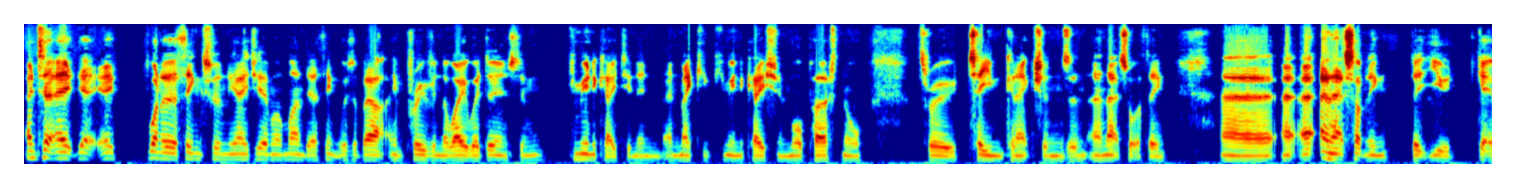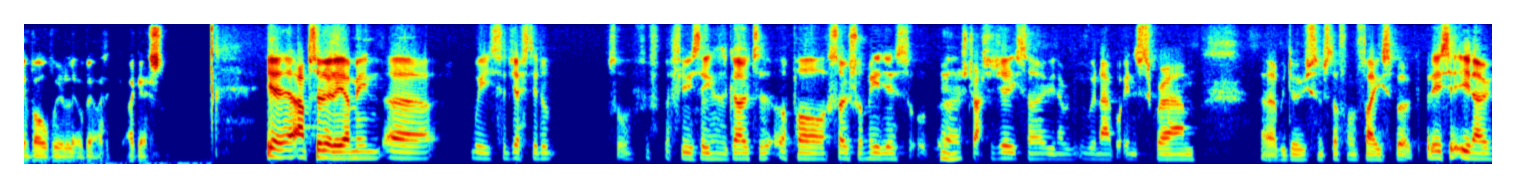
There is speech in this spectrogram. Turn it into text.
And to, uh, uh, one of the things from the AGM on Monday, I think, was about improving the way we're doing some communicating and, and making communication more personal through team connections and, and that sort of thing. Uh, and that's something that you get involved with a little bit, I, guess. Yeah, absolutely. I mean, uh, we suggested a, sort of a few seasons ago to up our social media sort of, uh, mm. strategy. So you know, we've now got Instagram. Uh, we do some stuff on Facebook, but it's you know,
